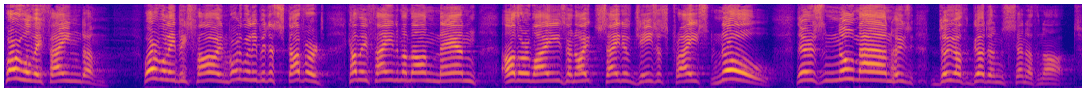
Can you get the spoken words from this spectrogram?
Where will we find him? Where will he be found? Where will he be discovered? Can we find him among men otherwise and outside of Jesus Christ? No. There's no man who doeth good and sinneth not.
